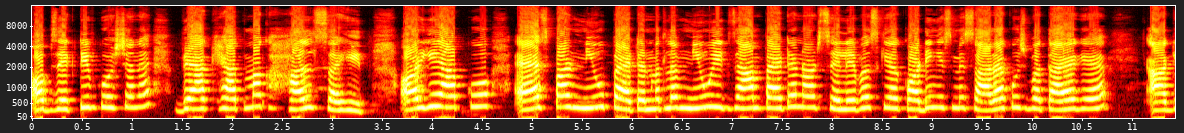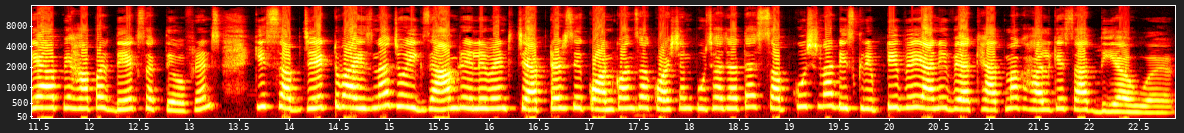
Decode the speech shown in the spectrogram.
ऑब्जेक्टिव क्वेश्चन है, व्याख्यात्मक हल सहित। और ये आपको एज पर न्यू पैटर्न मतलब न्यू एग्ज़ाम पैटर्न और सिलेबस के अकॉर्डिंग इसमें सारा कुछ बताया गया है। आगे आप यहाँ पर देख सकते हो फ्रेंड्स कि सब्जेक्ट वाइज ना जो एग्ज़ाम रेलेवेंट चैप्टर से कौन कौन सा क्वेश्चन पूछा जाता है, सब कुछ ना डिस्क्रिप्टिव वे यानी व्याख्यात्मक हल के साथ दिया हुआ है।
